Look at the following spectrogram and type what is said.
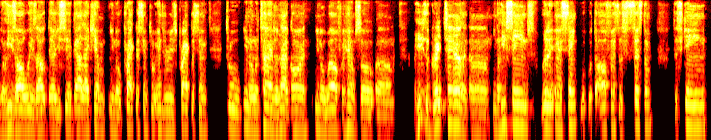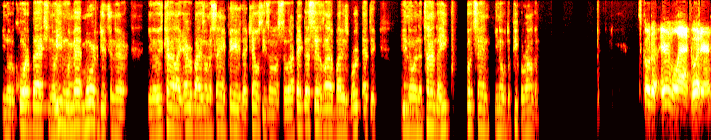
you know, he's always out there. You see a guy like him, you know, practicing through injuries, practicing through, you know, when times are not going, you know, well for him. So um, he's a great talent. Um, you know, he seems really in sync with, with, the offensive system, the scheme, you know, the quarterbacks. You know, even when Matt Moore gets in there, you know, it's kind of like everybody's on the same page that Kelce's on. So I think that says a lot about his work ethic, you know, and the time that he puts in, you know, with the people around him. Let's go to Aaron Ladd. Go ahead, Aaron.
